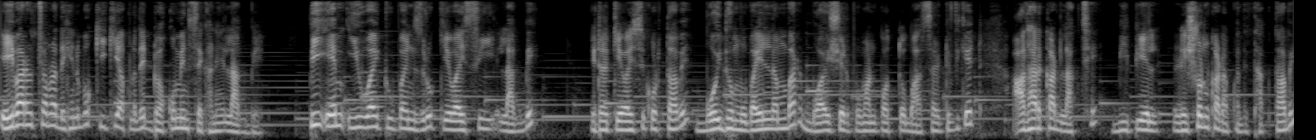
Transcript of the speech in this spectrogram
এইবার হচ্ছে আমরা দেখে নেব কী কী আপনাদের ডকুমেন্টস এখানে লাগবে। PM UI two point zero KYC লাগবে। এটার কেওয়াইসি করতে হবে, বৈধ মোবাইল নাম্বার, বয়সের প্রমাণপত্র বার্থ সার্টিফিকেট আধার কার্ড লাগছে বিপিএল রেশন কার্ড আপনাদের থাকতে হবে।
